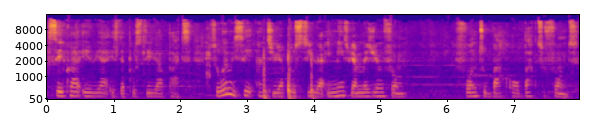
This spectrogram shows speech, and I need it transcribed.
sacral area is the posterior part. So when we say anterior posterior it means we are measuring from front to back or back to front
